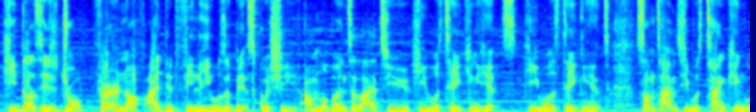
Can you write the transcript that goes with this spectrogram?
He does his job. Fair enough, I did feel he was a bit squishy. I'm not going to lie to you. He was taking hits. He was taking hits. Sometimes he was tanking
